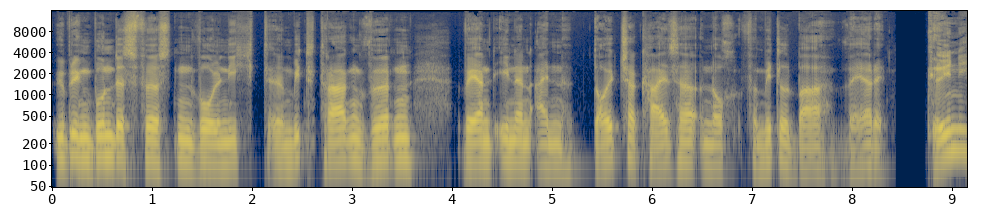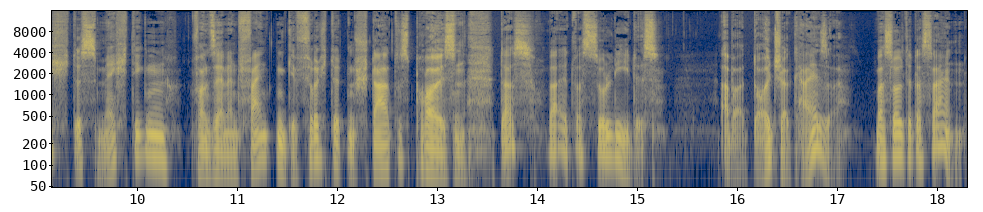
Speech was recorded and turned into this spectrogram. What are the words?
übrigen Bundesfürsten wohl nicht äh, mittragen würden, während ihnen ein deutscher Kaiser noch vermittelbar wäre. König des mächtigen, von seinen Feinden gefürchteten Staates Preußen, das war etwas Solides. Aber deutscher Kaiser, was sollte das sein?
